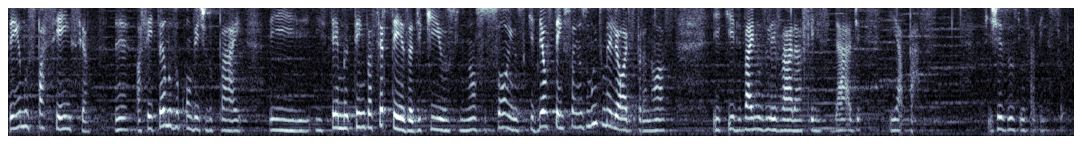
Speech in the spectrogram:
tenhamos paciência, né, aceitamos o convite do Pai, e, e tendo, tendo a certeza de que os nossos sonhos, que Deus tem sonhos muito melhores para nós e que Ele vai nos levar à felicidade e à paz. Que Jesus nos abençoe.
